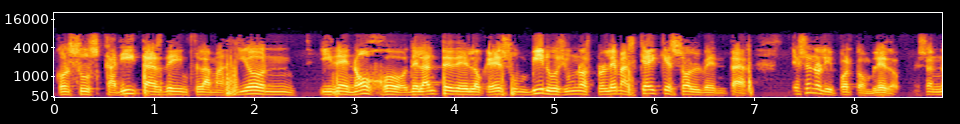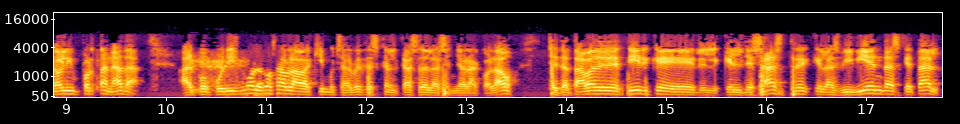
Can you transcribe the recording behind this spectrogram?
con sus caritas de inflamación y de enojo delante de lo que es un virus y unos problemas que hay que solventar. Eso no le importa a un bledo, eso no le importa nada. Al populismo lo hemos hablado aquí muchas veces que en el caso de la señora Colau. Se trataba de decir que el, que el desastre, que las viviendas, que tal.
